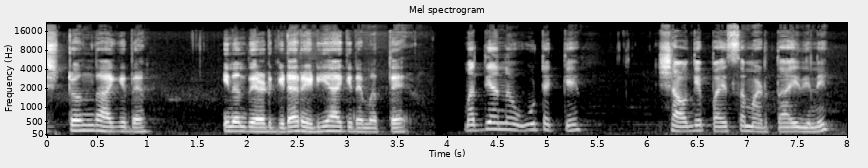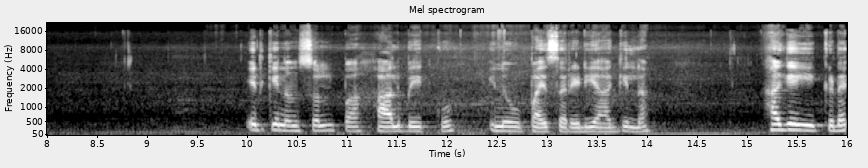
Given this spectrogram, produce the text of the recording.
ಎಷ್ಟೊಂದು ಆಗಿದೆ ಇನ್ನೊಂದು ಎರಡು ಗಿಡ ರೆಡಿ ಆಗಿದೆ ಮತ್ತೆ. ಮಧ್ಯಾಹ್ನ ಊಟಕ್ಕೆ ಶಾವಿಗೆ ಪಾಯಸ ಮಾಡ್ತಾ ಇದ್ದೀನಿ. ಇದಕ್ಕೆ ಇನ್ನೊಂದು ಸ್ವಲ್ಪ ಹಾಲು ಬೇಕು. ಇನ್ನು ಪಾಯಸ ರೆಡಿ ಆಗಿಲ್ಲ. ಹಾಗೆ ಈ ಕಡೆ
